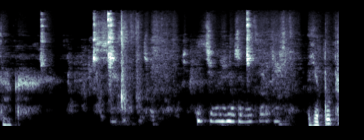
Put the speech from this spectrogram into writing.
Так. Ничего не нажимайте, ребята. YouTube.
